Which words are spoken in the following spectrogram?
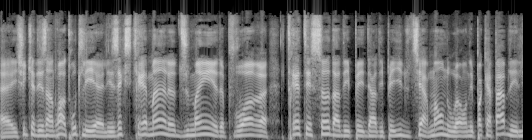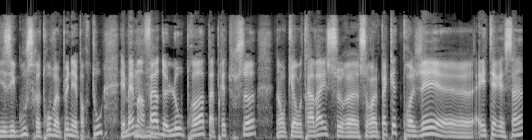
Euh, il sait qu'il y a des endroits, entre autres, les, les excréments d'humains, de pouvoir traiter ça dans des pays, dans des pays du tiers-monde où on n'est pas capable, les, les égouts se retrouvent un peu n'importe où, et même en mhm. faire de l'eau propre après tout ça. Donc, on travaille sur euh, sur un paquet de projets euh, intéressants.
